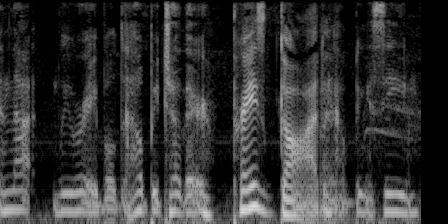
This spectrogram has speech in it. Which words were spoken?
And that we were able to help each other Praise by God. helping see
